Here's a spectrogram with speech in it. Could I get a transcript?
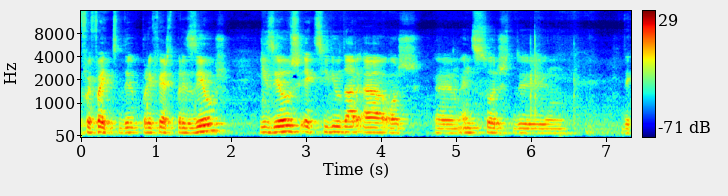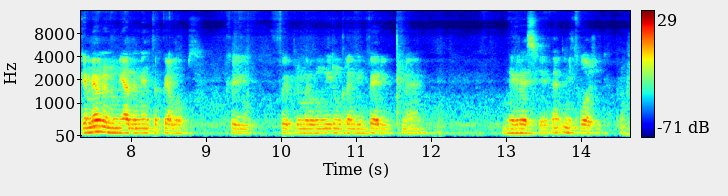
foi feito por Hefesto para Zeus e Zeus é que decidiu dar a, aos um, antecessores de, de Agamemnon, nomeadamente a Pélope, que foi o primeiro a unir um grande império na, na Grécia eh, mitológica, pronto,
